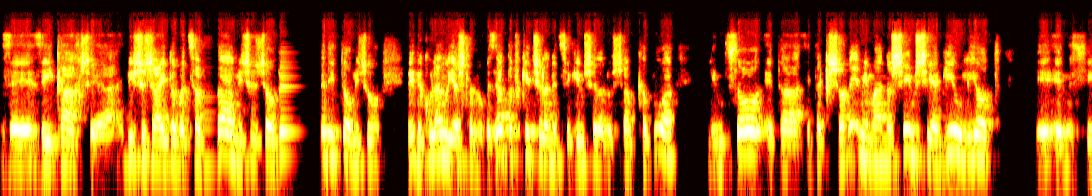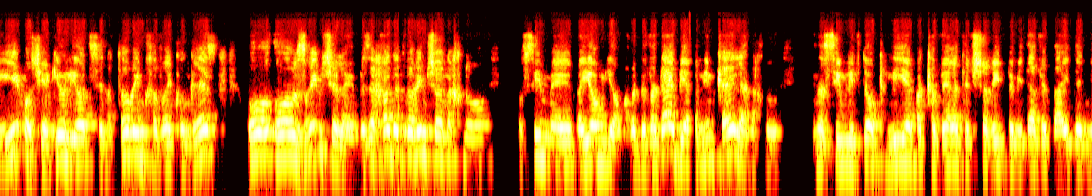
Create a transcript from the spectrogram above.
זה, זה ייקח, שמישהו שהיה איתו בצבא, מישהו שעובד איתו, מישהו, וכולנו יש לנו, וזה התפקיד של הנציגים שלנו שם קבוע, למצוא את, ה, את הקשרים עם האנשים שיגיעו להיות אה, אה, נשיאים, או שיגיעו להיות סנטורים, חברי קונגרס, או, או העוזרים שלהם, וזה אחד הדברים שאנחנו עושים אה, ביום-יום. אבל בוודאי בימים כאלה אנחנו מנסים לבדוק מי יהיה בכוורת אפשרית במידה וביידן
